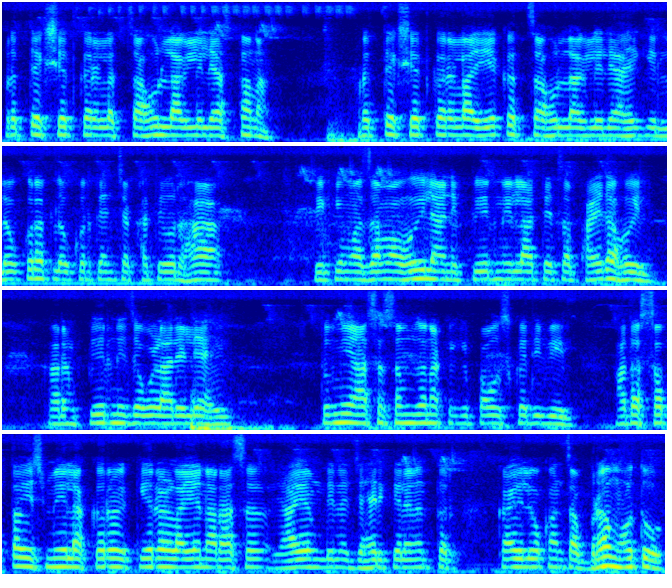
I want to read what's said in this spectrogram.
प्रत्येक शेतकऱ्याला चाहूल लागलेली असताना प्रत्येक शेतकऱ्याला एकच चाहूल लागलेली आहे की लवकरात लवकर त्यांच्या खात्यावर हा पीक विमा जमा होईल आणि पेरणीला त्याचा फायदा होईल कारण पेरणी जवळ आलेली आहे. तुम्ही असं समजू नका की पाऊस कधी येईल. आता सत्तावीस मेला करळ केरळला येणार असं आय एम डीने जाहीर केल्यानंतर काही लोकांचा भ्रम होतो.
